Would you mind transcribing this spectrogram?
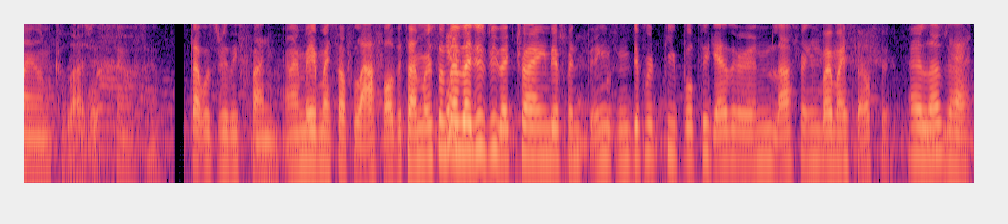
my own collages too. So that was really fun, and I made myself laugh all the time. Or sometimes I'd just be like trying different things and different people together and laughing by myself. I love that,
